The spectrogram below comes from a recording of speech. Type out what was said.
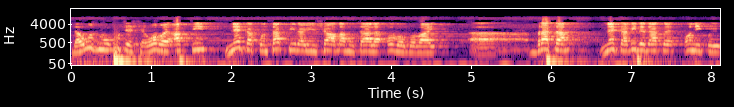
da uzmu učešće u ovoj akciji neka kontaktiraju inša Allahu ta'ala ovog ovaj a, brata neka vide dakle oni koji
